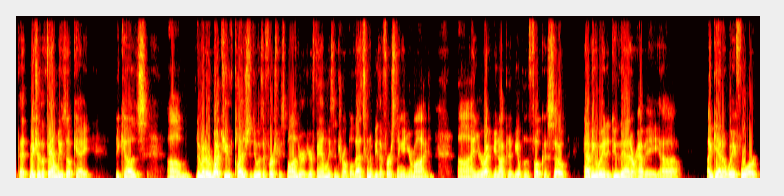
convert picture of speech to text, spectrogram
that make sure the family is okay, because um, no matter what you've pledged to do as a first responder, if your family's in trouble, that's going to be the first thing in your mind. Uh, and you're right, you're not going to be able to focus. So having a way to do that, or have a uh, again a way for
